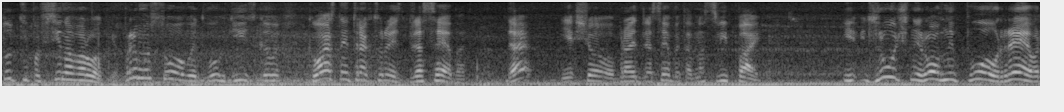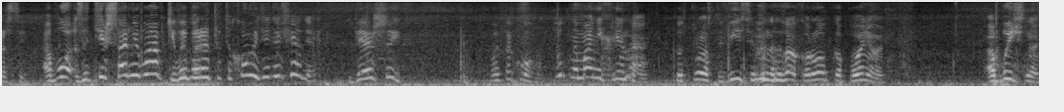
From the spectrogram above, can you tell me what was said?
тут типу всі наворотки. Примусовий, двохдісковий, класний тракторець для себе. Да? Якщо брати для себе там на свій пай І і зручний, ровний пол, реверси. Або за ті ж самі бабки ви берете такого дядя Федя. DSX. Ось такого. Тут нема ні хрена. Тут просто 8 на 2 коробка, поняли? Обычно,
